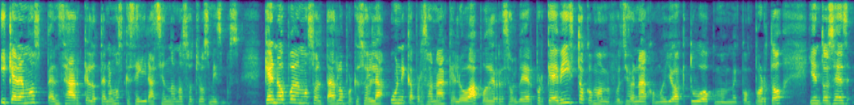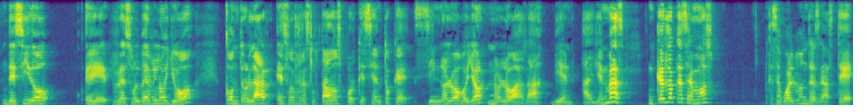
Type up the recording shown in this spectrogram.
y queremos pensar que lo tenemos que seguir haciendo nosotros mismos, que no podemos soltarlo porque soy la única persona que lo va a poder resolver, porque he visto cómo me funciona, cómo yo actúo, cómo me comporto y entonces decido eh, resolverlo yo controlar esos resultados porque siento que si no lo hago yo, no lo hará bien alguien más. ¿Qué es lo que hacemos? Que se vuelve un desgaste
